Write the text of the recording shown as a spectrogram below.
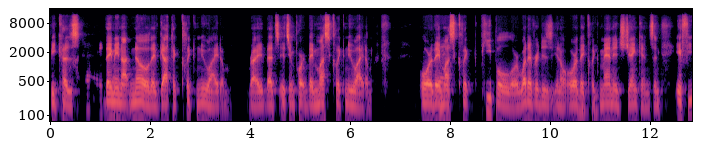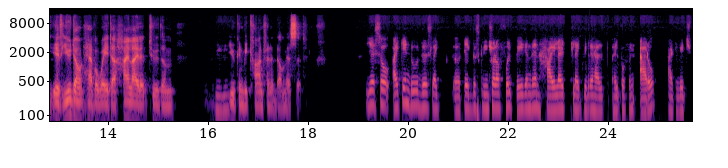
because they may not know they've got to click new item. Right? That's it's important. They must click new item, or they Right. must click people, or whatever it is, you know, or they mm-hmm. click manage Jenkins. And if you, if you don't have a way to highlight it to them, Mhm. you can be confident they'll miss it. Yes, so I can do this like uh, take the screenshot of full page and then highlight like with the help help of an arrow at which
